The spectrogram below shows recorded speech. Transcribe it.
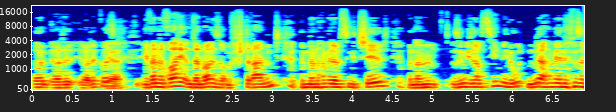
und warte, warte kurz. Ja. Wir waren in Jordanien und dann waren wir so am Strand und dann haben wir da ein bisschen gechillt und dann sind wir so nach zehn Minuten, da haben wir in, so,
